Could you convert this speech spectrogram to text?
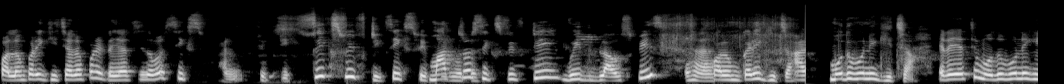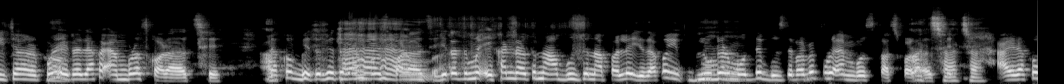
কলমকারি ঘিচার উপর এটা যাচ্ছে তোমার six fifty six fifty six fifty মাত্র six fifty with blouse piece হ্যাঁ। কলমকারি ঘিচা। মধুবনী ঘিচা। এটা যাচ্ছে মধুবনী ঘিচার উপর হ্যাঁ। এটা দেখো অ্যাম্ব্রস করা আছে। দেখো ভেতর ভেতর হ্যাঁ, হ্যাঁ, হ্যাঁ, করা আছে। যেটা তোমরা এখানটা হয়তো না বুঝতে না পারলে এই যে দেখো এই ব্লুটার। মধ্যে বুঝতে পারবে পুরো অ্যাম্ব্রস কাজ করা আচ্ছা আছে। আচ্ছা। আর এরকম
